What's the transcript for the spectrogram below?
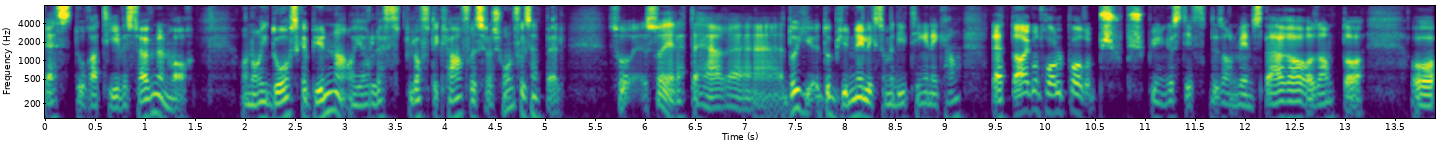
restaurative søvnen vår. Og når jeg da skal begynne å gjøre loftet klar for isolasjon, f.eks., så, så er dette her eh, da, da, begynner jeg liksom med de tingene jeg kan. Dette har jeg kontroll på, så psh, psh, begynner jeg å stifte sånn vindsperrer og sånt. Og, og,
